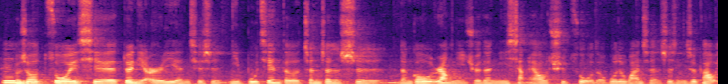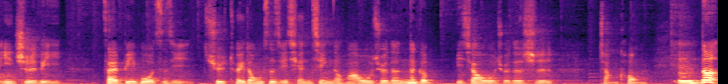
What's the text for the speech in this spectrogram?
有时候做一些对你而言，其实你不见得真正是能够让你觉得你想要去做的或者完成的事情，是靠意志力在逼迫自己去推动自己前进的话，我觉得那个比较，我觉得是掌控。嗯，那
